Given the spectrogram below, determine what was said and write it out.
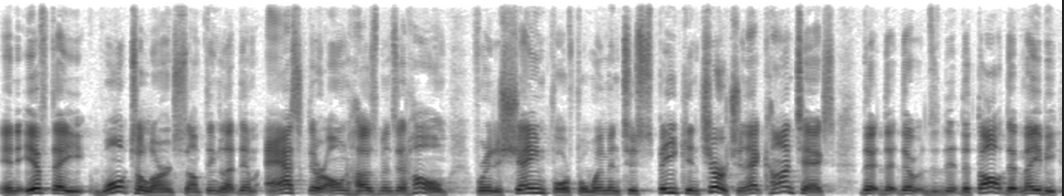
And if they want to learn something, let them ask their own husbands at home, for it is shameful for women to speak in church. In that context, the, the, the, the thought that maybe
